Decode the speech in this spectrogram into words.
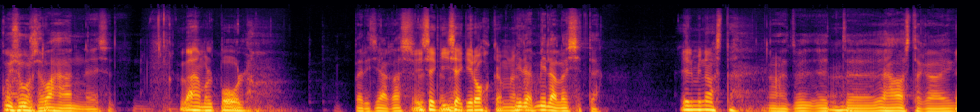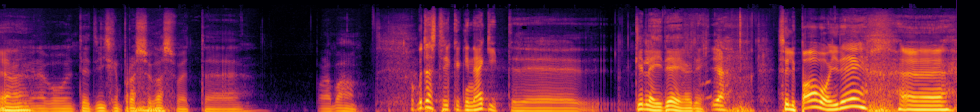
kui suur see vahe on lihtsalt? vähemalt pool. päris hea kasv. isegi, isegi rohkem. millal, millal ostsite? Eelmine aasta. noh, et, et uh -huh. ühe aastaga ikkagi nagu teed viiskümmend prossu kasvu, et äh, pole paha. kuidas te ikkagi nägite? kelle idee oli? jah, see oli Paavo idee. Äh,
